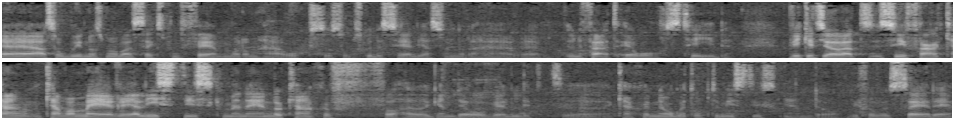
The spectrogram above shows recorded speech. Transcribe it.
Eh, alltså Windows Mobile 6.5 och de här också som skulle säljas under det här eh, ungefär ett års tid. Vilket gör att siffran kan, kan vara mer realistisk men ändå kanske för hög ändå. Väldigt, eh, kanske något optimistisk ändå. Vi får väl se det.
